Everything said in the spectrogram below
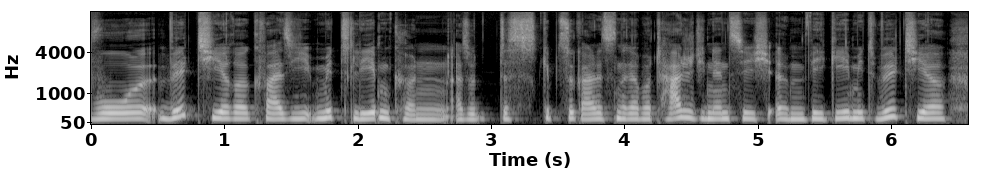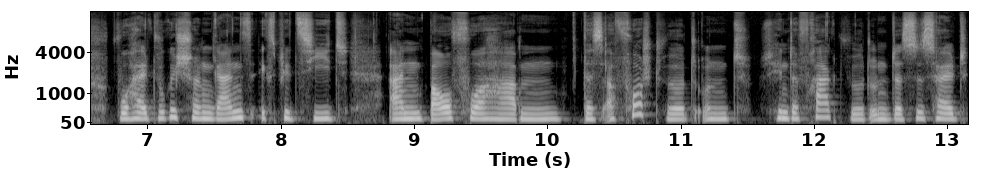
wo Wildtiere quasi mitleben können. Also das gibt sogar jetzt eine Reportage, die nennt sich ähm, WG mit Wildtier, wo halt wirklich schon ganz explizit an Bauvorhaben das erforscht wird und hinterfragt wird. Und das ist halt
